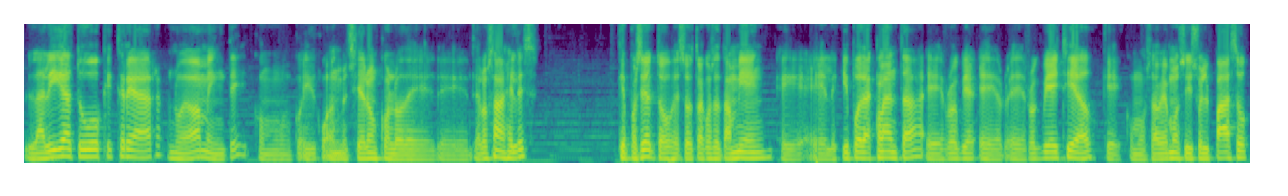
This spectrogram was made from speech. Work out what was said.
la liga tuvo que crear nuevamente, como cuando hicieron con lo de, de, de Los Ángeles, que por cierto, es otra cosa también, eh, el equipo de Atlanta, eh, Rugby, eh, Rugby, ATL, que como sabemos hizo el paso,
